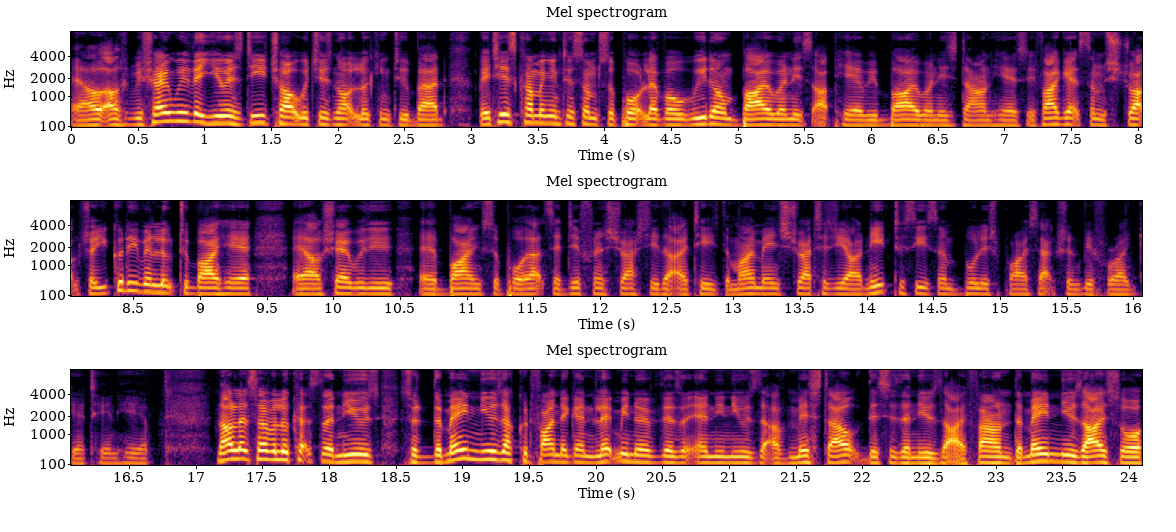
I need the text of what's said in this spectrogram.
I'll, I'll be sharing with the usd chart which is not looking too bad bad but it is coming into some support level. We don't buy when it's up here we buy when it's down here. So if i get some structure you could even look to buy here. Uh, i'll share with you uh, buying support. That's a different strategy that i teach. My main strategy i need to see some bullish price action before i get in here. Now let's have a look at the news. So the main news i could find again let me know if there's any news that i've missed out. This is the news that i found. The main news i saw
